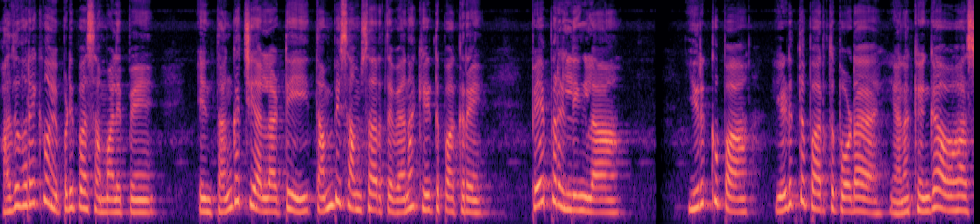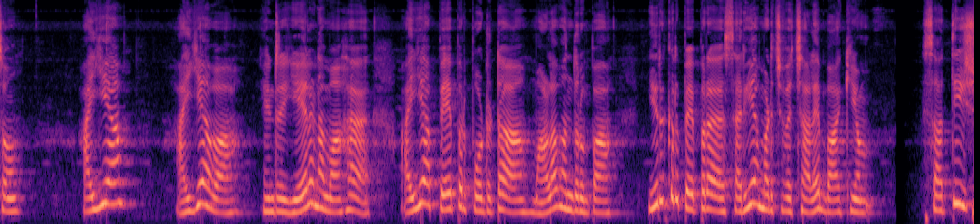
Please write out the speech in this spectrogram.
அது வரைக்கும் எப்படிப்பா சமாளிப்பேன்? என் தங்கச்சி அல்லாட்டி தம்பி சம்சாரத்தை வேணால் கேட்டு பார்க்குறேன். பேப்பர் இல்லைங்களா? இருக்குப்பா எடுத்து பார்த்து போட. எனக்கு எங்கே அவகாசம்? ஐயா ஐயாவா? என்று ஏளனமாக ஐயா பேப்பர் போட்டுட்டா மழை வந்துடும்ப்பா இருக்கிற பேப்பரை சரியாக மடித்து வச்சாலே பாக்கியம். சதீஷ்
